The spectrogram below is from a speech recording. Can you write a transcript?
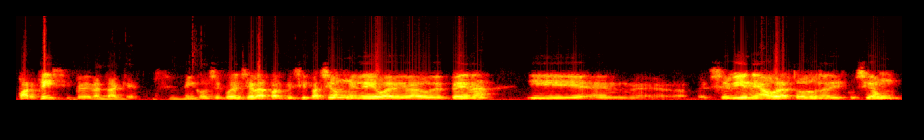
partícipe del uh -huh. ataque. Uh -huh. En consecuencia, la participación eleva el grado de pena y en, se viene ahora toda una discusión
